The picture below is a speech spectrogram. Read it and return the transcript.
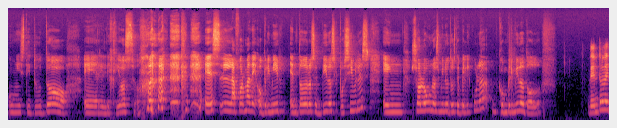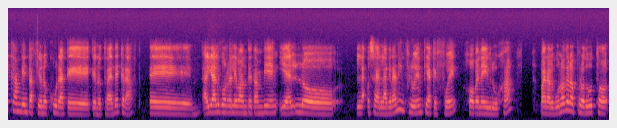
un instituto eh, religioso. es la forma de oprimir en todos los sentidos posibles en solo unos minutos de película, comprimido todo. Dentro de esta ambientación oscura que, nos trae The Craft, eh, hay algo relevante también y es lo, la, o sea, la gran influencia que fue Jóvenes y Brujas para algunos de los productos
